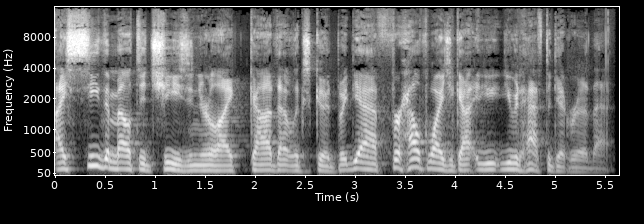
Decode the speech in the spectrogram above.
I see the melted cheese, and you're like, God, that looks good. But yeah, for health wise, you got you, you would have to get rid of that.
